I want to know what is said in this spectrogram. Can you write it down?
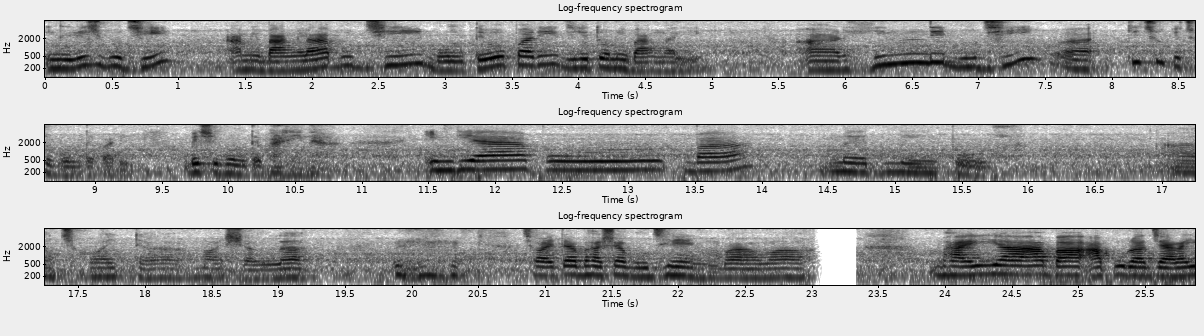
ইংলিশ বুঝি, আমি বাংলা বুঝি, বলতেও পারি, যেহেতু আমি বাঙালি। আর হিন্দি বুঝি কিছু কিছু বলতে পারি, বেশি বলতে পারি না। ইন্ডিয়া, পুর বা মেদিনীপুর। ছয়টা মাশাল্লাহ ছয়টা ভাষা বুঝেন, বাবা। ভাইয়া বা আপুরা যারাই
